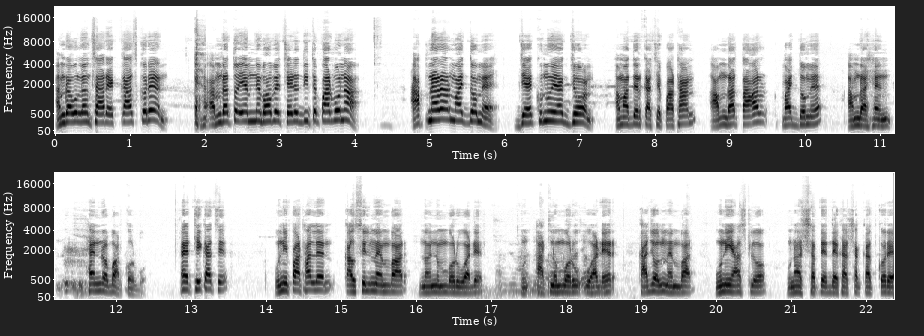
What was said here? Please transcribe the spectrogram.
আমরা বললাম, স্যার, এক কাজ করেন। আমরা তো এমনিভাবে ছেড়ে দিতে পারব না। আপনারার মাধ্যমে যে কোনো একজন আমাদের কাছে পাঠান, আমরা তার মাধ্যমে আমরা হ্যান্ড হ্যান্ড ওভার করব। হ্যাঁ ঠিক আছে। উনি পাঠালেন কাউন্সিল মেম্বার, নয় নম্বর ওয়ার্ডের, আট নম্বর ওয়ার্ডের কাজল মেম্বার। উনি আসলো ওনার সাথে দেখা সাক্ষাৎ করে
